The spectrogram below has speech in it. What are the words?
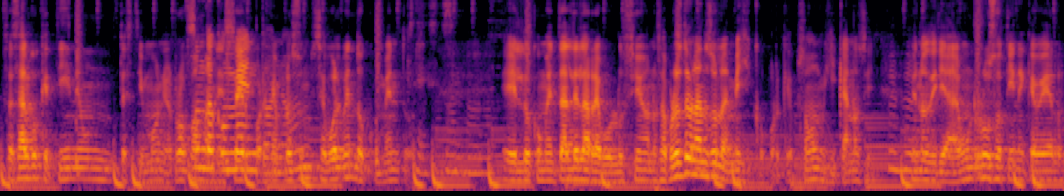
O sea, es algo que tiene un testimonio. Rojo un Amanecer, por ejemplo, ¿no? es un- se vuelven documentos. Sí, sí, sí. Ujú. El documental de la revolución. O sea, por eso estoy hablando solo de México, porque somos mexicanos y Ujú. yo no diría, un ruso tiene que ver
